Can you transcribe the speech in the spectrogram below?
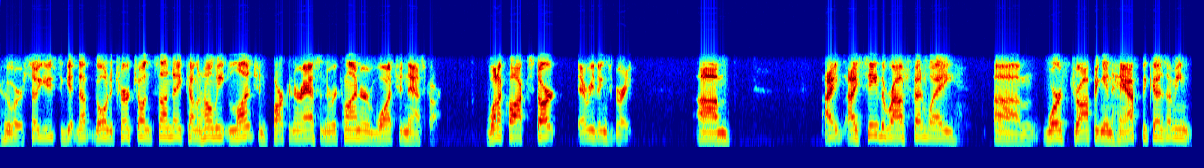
who are so used to getting up, going to church on Sunday, coming home, eating lunch, and parking their ass in the recliner and watching NASCAR. One o'clock start, everything's great. Um, I I see the Roush Fenway um, worth dropping in half because I mean,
